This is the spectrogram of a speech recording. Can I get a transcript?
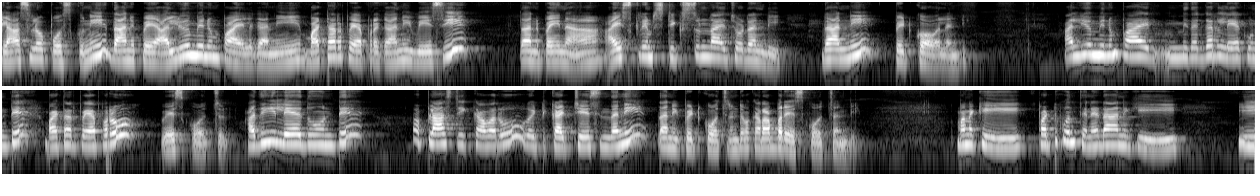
గ్లాసులో పోసుకుని దానిపై అల్యూమినియం పాయలు కానీ బటర్ పేపర్ కానీ వేసి దానిపైన ఐస్ క్రీమ్ స్టిక్స్ ఉన్నాయి చూడండి. దాన్ని పెట్టుకోవాలండి. అల్యూమినియం పాయ మీ దగ్గర లేకుంటే బటర్ పేపరు వేసుకోవచ్చు. అది లేదు అంటే ప్లాస్టిక్ కవరు కట్ చేసిందని దానికి పెట్టుకోవచ్చు ఒక రబ్బర్ వేసుకోవచ్చండి. మనకి పట్టుకొని తినడానికి ఈ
